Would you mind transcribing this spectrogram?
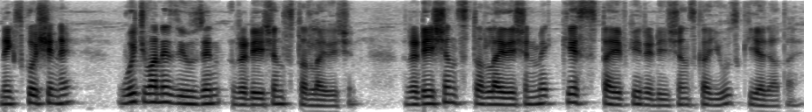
नेक्स्ट क्वेश्चन है. Which one is use in radiation sterilisation radiation sterilisation में किस टाइप की रेडिएशंस का यूज़ किया जाता है?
